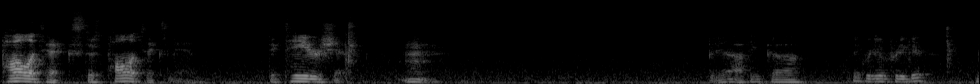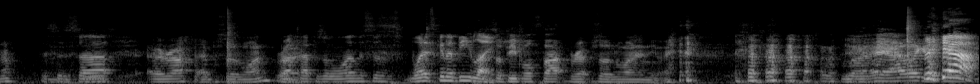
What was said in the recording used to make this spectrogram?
Politics. There's politics, man. Dictatorship. Mm. But yeah, I think uh, I think we're doing pretty good. No. This is uh, a rough episode one. rough episode one. This is what it's gonna be like. So people thought for episode one anyway. but hey, I like it. yeah,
